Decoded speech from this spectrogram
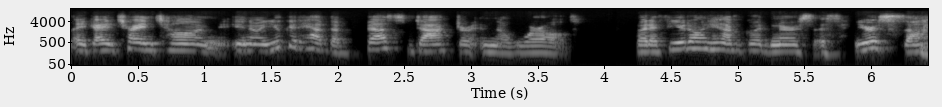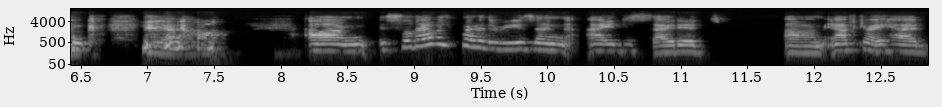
like i try and tell them you know you could have the best doctor in the world but if you don't have good nurses you're sunk you yeah. know um, so that was part of the reason i decided um, after i had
